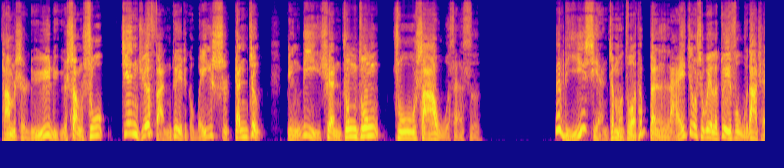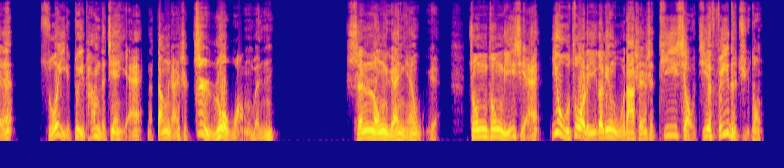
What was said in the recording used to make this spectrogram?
他们是屡屡上书，坚决反对这个韦氏干政，并力劝中宗诛杀武三思。那李显这么做，他本来就是为了对付五大臣，所以对他们的谏言，那当然是置若罔闻。神龙元年五月，中宗李显又做了一个令五大臣是啼笑皆非的举动。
